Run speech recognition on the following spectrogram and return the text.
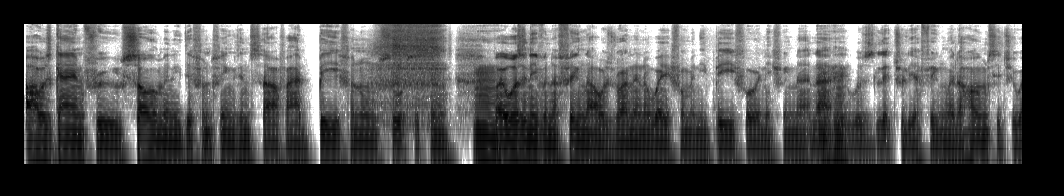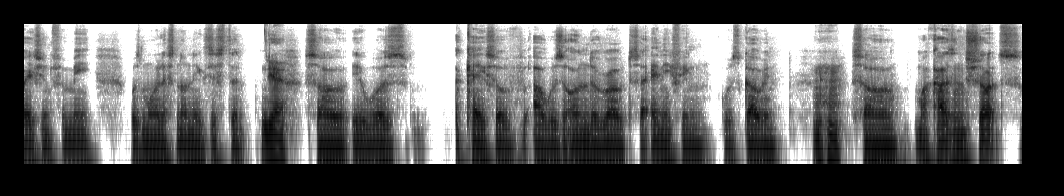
I was going through so many different things in South. I had beef and all sorts of things, Mm. but it wasn't even a thing that I was running away from any beef or anything like that. Mm-hmm. It was literally a thing where the home situation for me was more or less non-existent. Yeah. So it was a case of I was on the road, so anything was going. Mm-hmm. So my cousin shots,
